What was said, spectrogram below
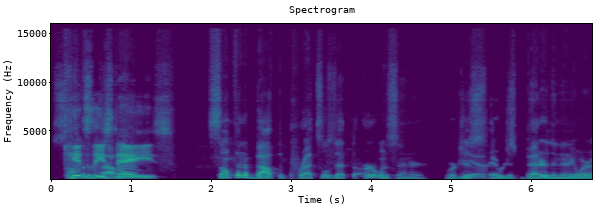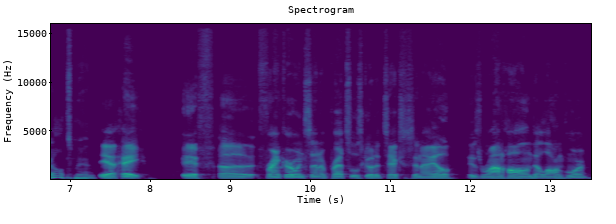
Something Kids these days. Something about the pretzels at the Erwin Center were just yeah. they were just better than anywhere else, man. Yeah. Hey, if uh Frank Erwin Center pretzels go to Texas NIL, is Ron Holland a Longhorn?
